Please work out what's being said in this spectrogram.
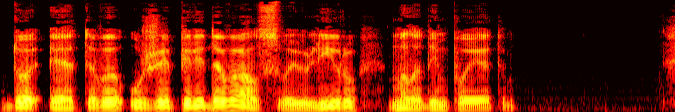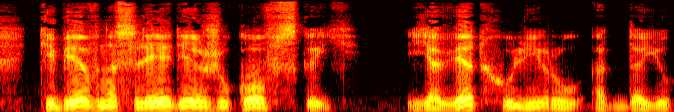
до этого уже передавал свою лиру молодым поэтам. «Тебе в наследие Жуковской я ветху лиру отдаю,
